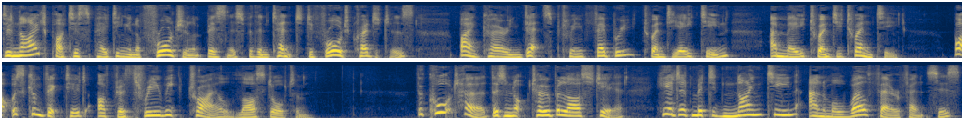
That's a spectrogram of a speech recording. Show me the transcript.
denied participating in a fraudulent business with intent to defraud creditors by incurring debts between February 2018 and May 2020, but was convicted after a three week trial last autumn. The court heard that in October last year he had admitted 19 animal welfare offences,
